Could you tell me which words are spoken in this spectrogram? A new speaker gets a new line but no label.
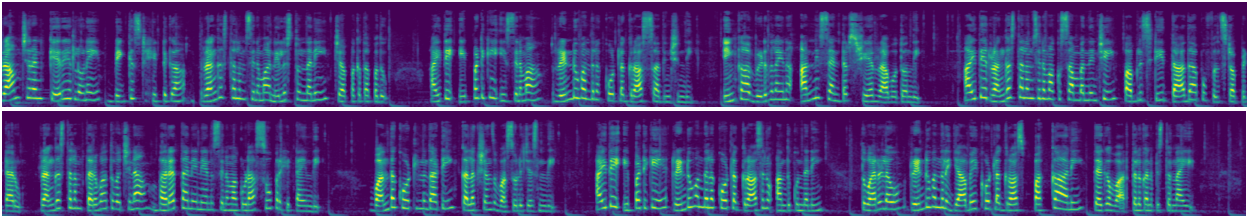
రామ్ చరణ్ కెరీర్లోనే బిగ్గెస్ట్ హిట్గా రంగస్థలం సినిమా నిలుస్తుందని చెప్పక తప్పదు. అయితే ఇప్పటికీ ఈ సినిమా రెండు వందల కోట్ల గ్రాస్ సాధించింది. ఇంకా విడుదలైన అన్ని సెంటర్స్ షేర్ రాబోతోంది. అయితే రంగస్థలం సినిమాకు సంబంధించి పబ్లిసిటీ దాదాపు ఫుల్ స్టాప్ పెట్టారు. రంగస్థలం తర్వాత వచ్చిన భరత్ అనే నేను సినిమా కూడా సూపర్ హిట్ అయింది. వంద కోట్లను దాటి కలెక్షన్స్ వసూలు చేసింది. అయితే ఇప్పటికే రెండు వందల కోట్ల గ్రాసును అందుకుందని త్వరలో రెండు వందల యాభై కోట్ల గ్రాస్ పక్కా అని తెగ వార్తలు కనిపిస్తున్నాయి.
